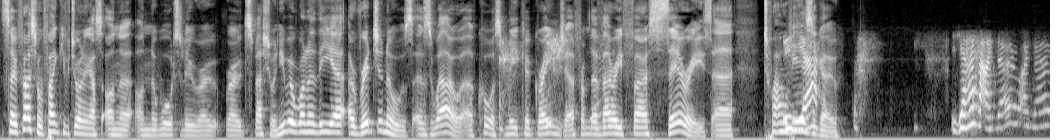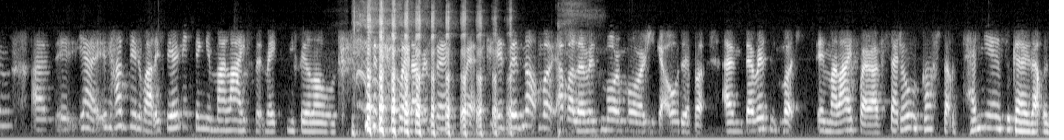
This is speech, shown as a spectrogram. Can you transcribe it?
so, first of all, thank you for joining us on the on the Waterloo Road, Road special. And you were one of the uh, originals as well, of course, Mika Granger from the very first series, uh, twelve years Yeah. ago. Yeah, I know, I know. Um, it, yeah, it has been a while. It's the only thing in my life that makes me feel old when I refer to it. It's, there's not much, well, there is more and more as you get older, but um, there isn't much in my life where I've said, oh gosh, that was 10 years ago, that was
